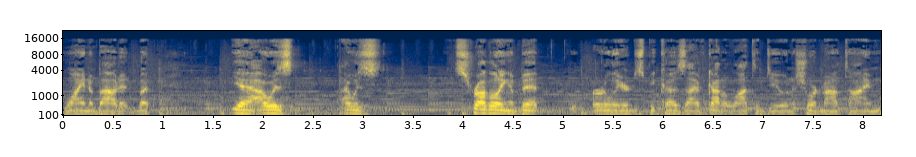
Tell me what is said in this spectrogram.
whine about it. But yeah, I was I was struggling a bit earlier just because I've got a lot to do in a short amount of time.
